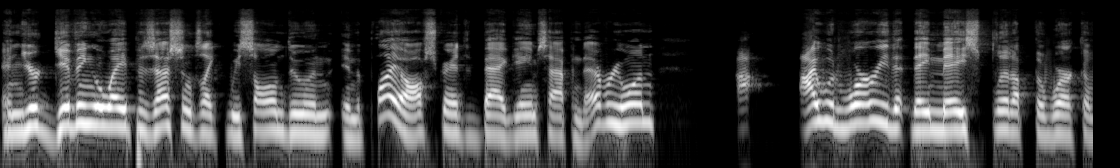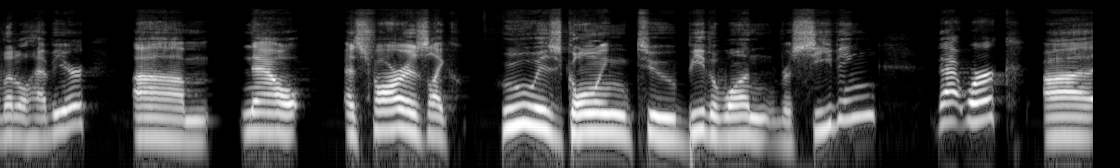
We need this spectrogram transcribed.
and you're giving away possessions like we saw him doing in the playoffs granted bad games happen to everyone I, I would worry that they may split up the work a little heavier um, now as far as like who is going to be the one receiving that work uh,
